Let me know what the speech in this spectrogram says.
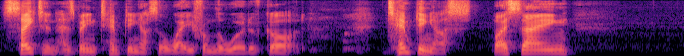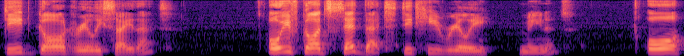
Satan has been tempting us away from the Word of God, tempting us by saying, Did God really say that? Or if God said that, did he really mean it? Or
